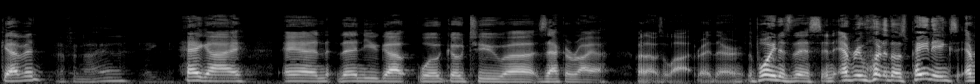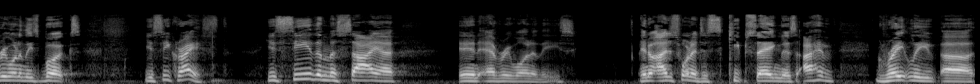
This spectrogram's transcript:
Kevin, Zephaniah? Haggai, and then you got we'll go to uh, Zechariah. Well, that was a lot right there. The point is this: in every one of those paintings, every one of these books, you see Christ. You see the Messiah in every one of these. You know, I just want to just keep saying this. I have greatly, uh,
